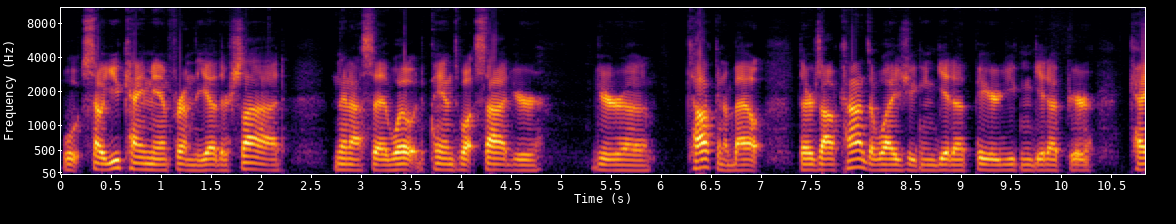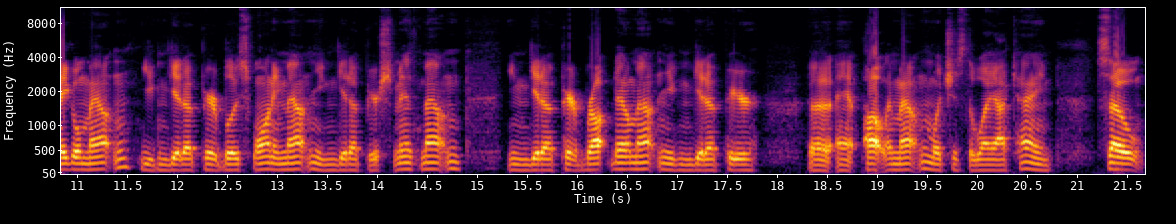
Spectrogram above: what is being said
well, so you came in from the other side. And then I said, well, it depends what side you're you're uh, talking about. There's all kinds of ways you can get up here. You can get up here Cagle Mountain. You can get up here Blue Swanee Mountain. You can get up here Smith Mountain. You can get up here Brockdale Mountain. You can get up here uh, Aunt Potley Mountain, which is the way I came. So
